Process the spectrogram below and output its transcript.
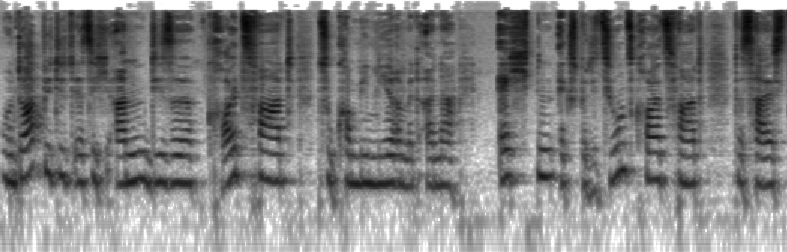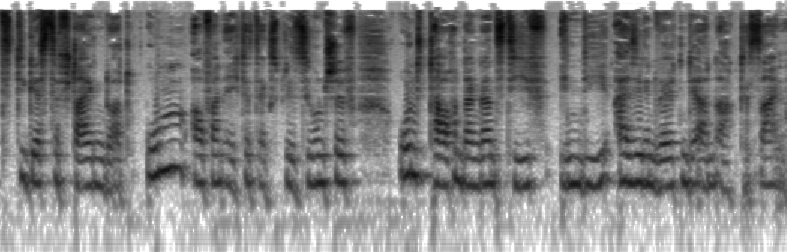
Und dort bietet es sich an, diese Kreuzfahrt zu kombinieren mit einer echten Expeditionskreuzfahrt. Das heißt, die Gäste steigen dort um auf ein echtes Expeditionsschiff und tauchen dann ganz tief in die eisigen Welten der Antarktis ein.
